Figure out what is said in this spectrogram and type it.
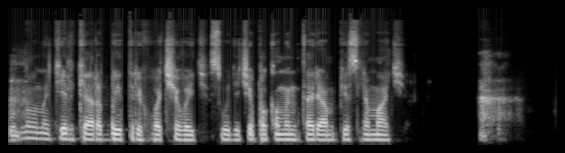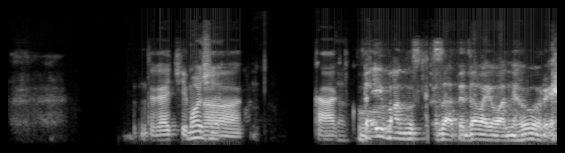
Ну, не тільки арбитрів, вочевидь, судячи по коментарям після матчу. До речі, Може- про картку. Дай Івану сказати, давай, Іване, говори.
